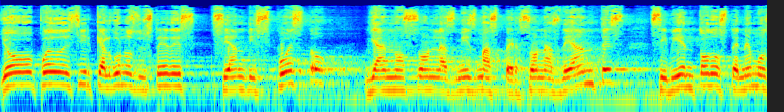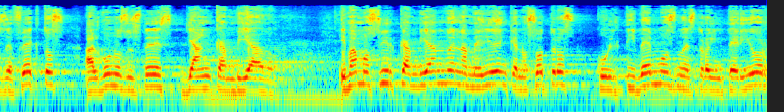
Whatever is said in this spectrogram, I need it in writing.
Yo puedo decir que algunos de ustedes se han dispuesto, ya no son las mismas personas de antes, si bien todos tenemos defectos, algunos de ustedes ya han cambiado. Y vamos a ir cambiando en la medida en que nosotros cultivemos nuestro interior.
